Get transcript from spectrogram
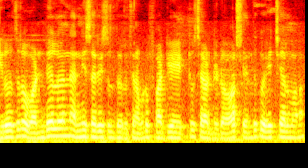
ఈ రోజుల్లో వన్ డేలోనే అన్ని సర్వీసులు దొరుకుతున్నప్పుడు forty eight to seventy two hours ఎందుకు వెయిట్ చేయాలి మనం?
